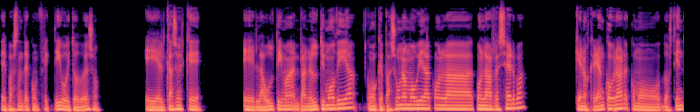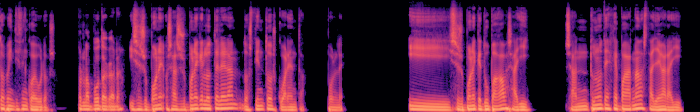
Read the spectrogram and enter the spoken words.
es bastante conflictivo y todo eso. Y el caso es que eh, la última, en plan, el último día, como que pasó una movida con la, con la reserva que nos querían cobrar como 225 euros. Por la puta cara. Y se supone, o sea, se supone que el hotel eran 240, ponle. Y se supone que tú pagabas allí. O sea, tú no tienes que pagar nada hasta llegar allí.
